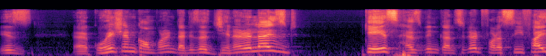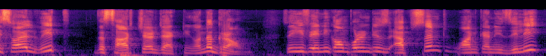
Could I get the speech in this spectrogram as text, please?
is Uh, cohesion component that is a generalized case has been considered for a C phi soil with the surcharge acting on the ground. So, if any component is absent one can easily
